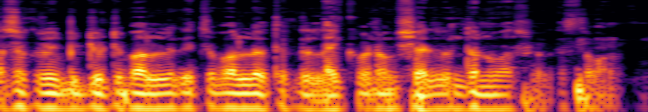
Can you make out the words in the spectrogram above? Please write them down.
আশা করি ভিডিওটি ভালো লেগেছে, ভালো লাগে থাকলে লাইক করুন এবং শেয়ার করুন ধন্যবাদ আসসালামু আলাইকুম।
